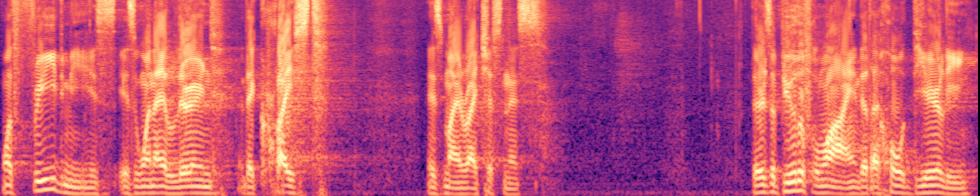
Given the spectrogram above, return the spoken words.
What freed me is, is when I learned that Christ is my righteousness. There's a beautiful line that I hold dearly,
